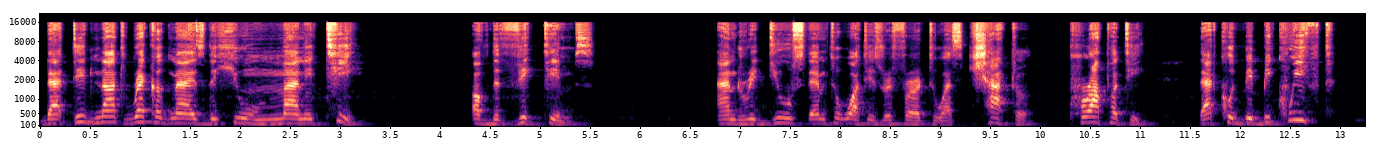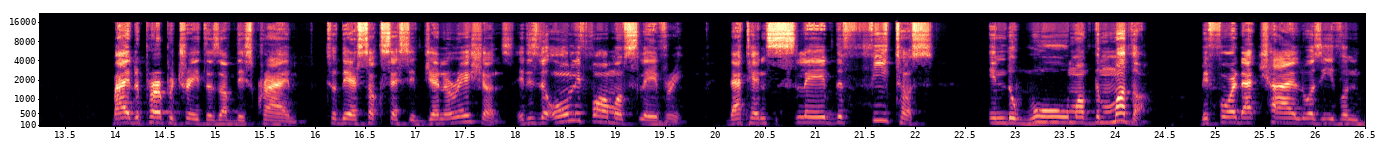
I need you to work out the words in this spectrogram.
that did not recognize the humanity of the victims and reduce them to what is referred to as chattel property that could be bequeathed by the perpetrators of this crime to their successive generations. It is the only form of slavery that enslaved the fetus in the womb of the mother before that child was even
